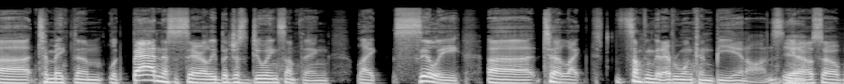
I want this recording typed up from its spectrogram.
uh, to make them look bad necessarily, but just doing something like silly uh, to like something that everyone can be in on. You Yeah. know, so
